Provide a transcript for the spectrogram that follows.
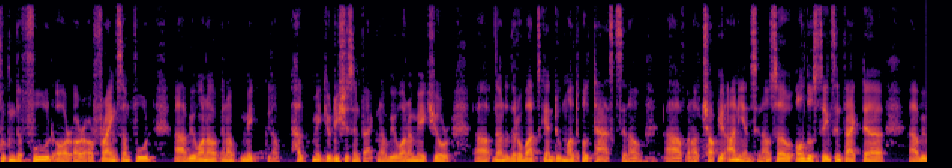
cooking the food or, or, or frying some food. Uh, we want to you know make you know help make your dishes. In fact, now we want to make sure none of the robots can do multiple tasks. You know, you know, chop your onions. You know, so all those things. In fact, we're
